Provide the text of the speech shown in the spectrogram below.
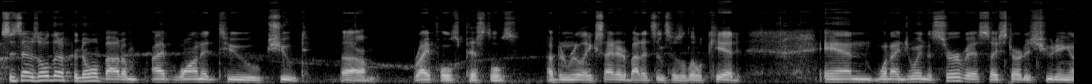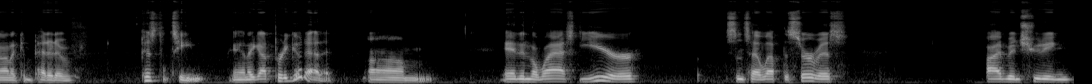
Since I was old enough to know about them, I've wanted to shoot um, rifles, pistols. I've been really excited about it since I was a little kid. And when I joined the service, I started shooting on a competitive pistol team and I got pretty good at it. Um, and in the last year, since I left the service, I've been shooting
